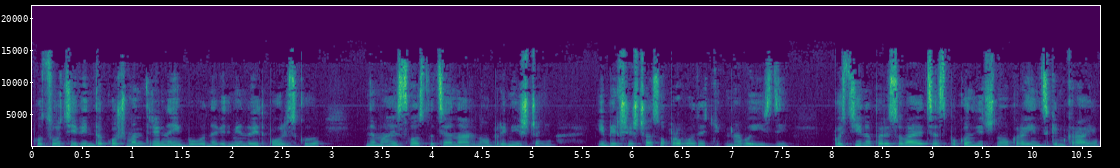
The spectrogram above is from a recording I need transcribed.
По суті, він також мандрівний, бо, на відміну від польського, не має свого стаціонарного приміщення і більшість часу проводить на виїзді, постійно пересувається споконвічно українським краєм,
